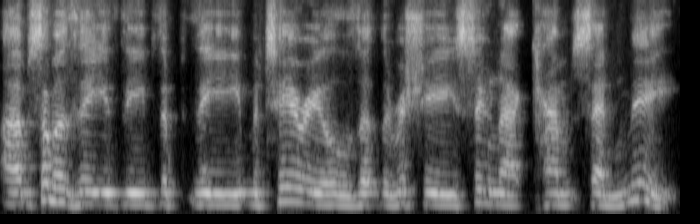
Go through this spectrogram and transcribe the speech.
um, some of the, the, the the material that the Rishi Sunak camp sent me,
